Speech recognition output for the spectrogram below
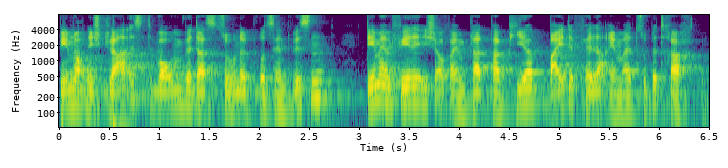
Wem noch nicht klar ist, warum wir das zu 100% wissen, dem empfehle ich auf einem Blatt Papier beide Fälle einmal zu betrachten.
